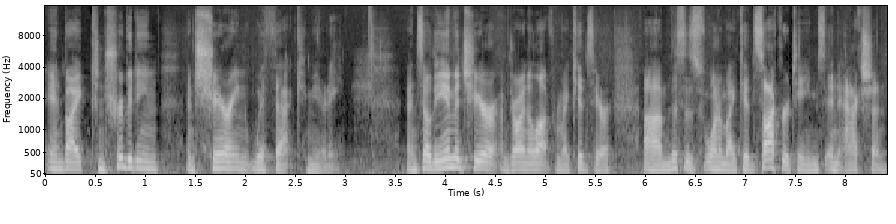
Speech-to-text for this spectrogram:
and by contributing and sharing with that community. And so the image here, I'm drawing a lot for my kids here. Um, this is one of my kids' soccer teams in action.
